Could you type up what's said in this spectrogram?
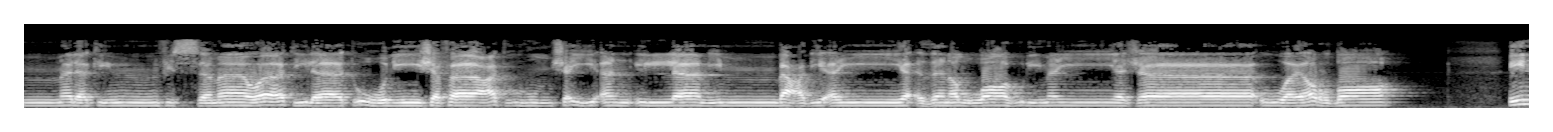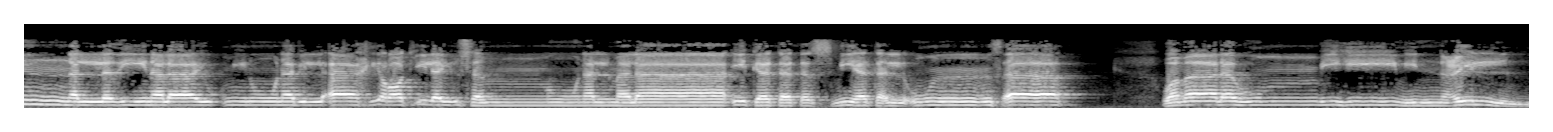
ملك في السماوات لا تغني شفاعتهم شيئا إلا من بعد أن يأذن الله لمن يشاء ويرضى. إن الذين لا يؤمنون بالآخرة ليسمون الملائكة تسمية الأنثى وما لهم به من علم.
